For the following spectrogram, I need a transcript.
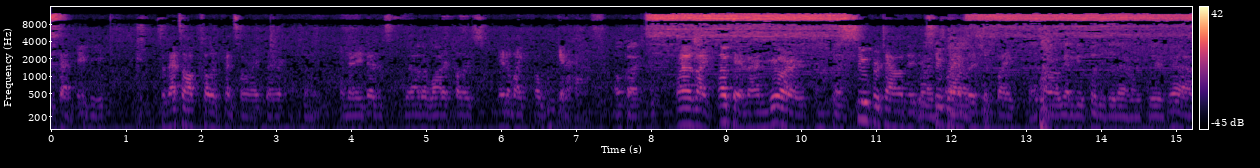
is that baby. So that's all colored pencil right there. And then he did the other watercolors in like a week and a half. Okay. And I was like, okay, man, you are Okay. super talented, you're Right, super that's all right. ambitious, like, That's all. We gotta get footage of that right there. yeah.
